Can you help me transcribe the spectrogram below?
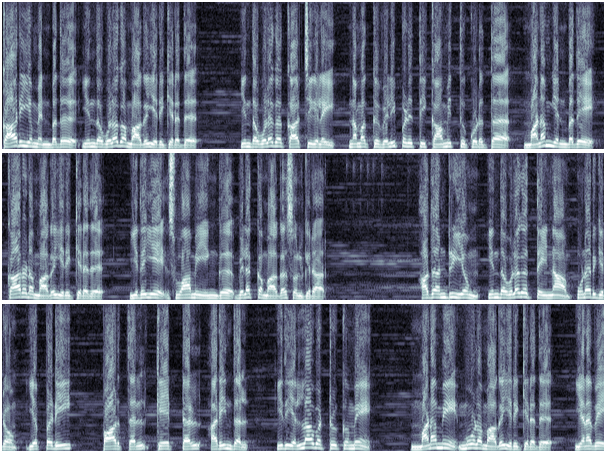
காரியம் என்பது இந்த உலகமாக இருக்கிறது. இந்த உலக காட்சிகளை நமக்கு வெளிப்படுத்தி காமித்து கொடுத்த மனம் என்பதே காரணமாக இருக்கிறது. இதையே சுவாமி இங்கு விளக்கமாக சொல்கிறார். அது அன்றியும் இந்த உலகத்தை நாம் உணர்கிறோம். எப்படி? பார்த்தல் கேட்டல் அறிந்தல். இது எல்லாவற்றுக்குமே மனமே மூலமாக இருக்கிறது. எனவே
